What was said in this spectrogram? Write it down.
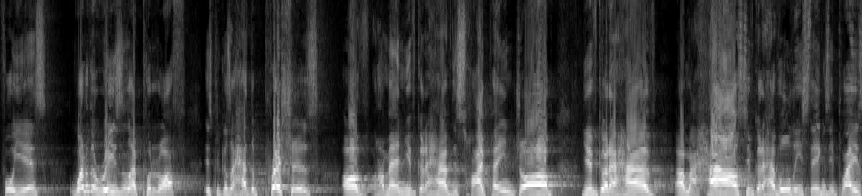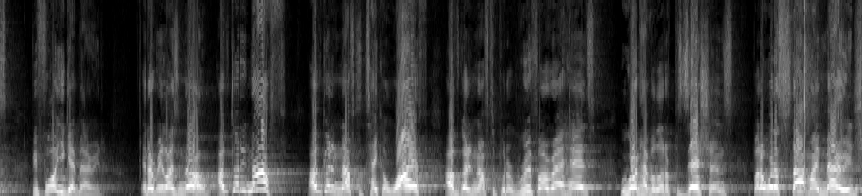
Four years. One of the reasons I put it off is because I had the pressures of, oh man, you've got to have this high paying job, you've got to have um, a house, you've got to have all these things in place before you get married. And I realized, no, I've got enough. I've got enough to take a wife, I've got enough to put a roof over our heads. We won't have a lot of possessions, but I want to start my marriage,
